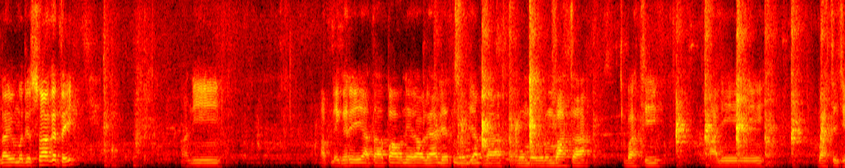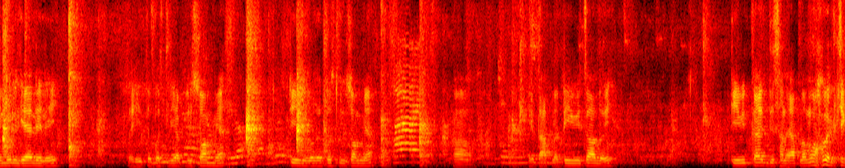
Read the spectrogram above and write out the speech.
लाईव्हमध्ये स्वागत आहे. आणि आपल्या घरी आता पाहुणे रावळे आलेत म्हणजे आपला मुंबईवरून भाचा भाची आणि भाच्याची मुलगी आलेली आहे. तर इथं बसली आपली सौम्या. टी व्ही बघत बसली सौम्या. हां इथं आपला टी व्ही चालू आहे. टी व्हीत काहीच दिसत नाही आपला मोबाईलची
